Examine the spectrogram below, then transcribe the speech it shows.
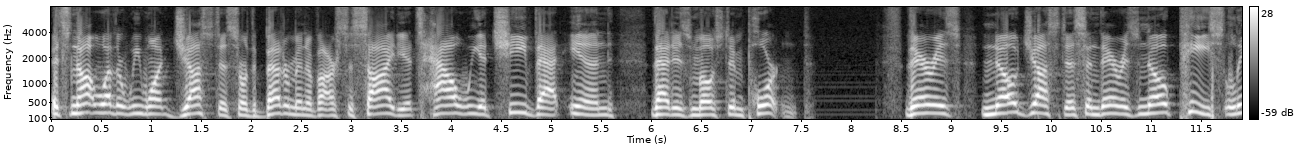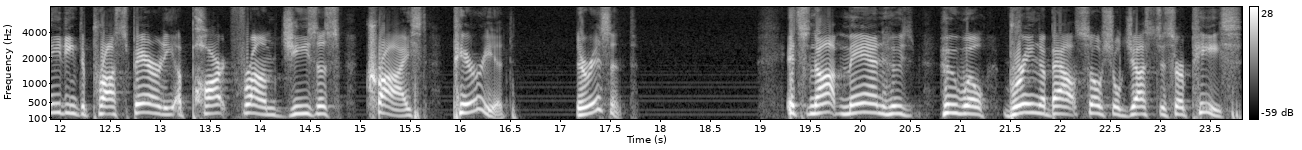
It's not whether we want justice or the betterment of our society, it's how we achieve that end that is most important. There is no justice and there is no peace leading to prosperity apart from Jesus Christ, period. There isn't. It's not man who's, who will bring about social justice or peace.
